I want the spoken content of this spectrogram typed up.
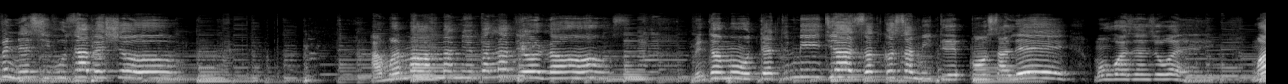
venez si vous avez chaud. À moi, maman, mais pas la violence. Mais dans mon tête, midi, ça que ça m'y dépense. Allez, mon voisin oreilles. Moi,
